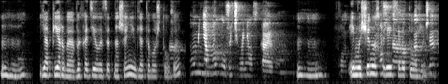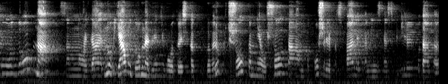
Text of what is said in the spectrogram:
Угу. Я первая выходила из отношений для того, чтобы... Ну, меня много уже чего не устраивало. Угу. Вот. И мужчину, Потому скорее что, всего, тоже. человеку удобно со мной, да, ну, я удобная для него, то есть, как говорю, пришел ко мне, ушел там, покушали, поспали, там, я не знаю, сходили куда-то,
